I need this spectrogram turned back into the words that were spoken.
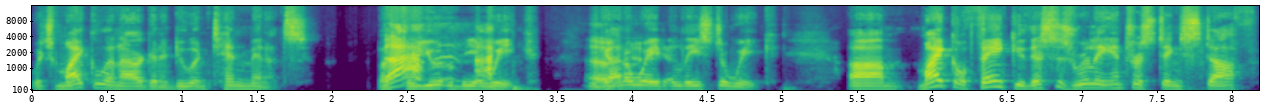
which Michael and I are going to do in 10 minutes. But for you, it'll be a week. You got to wait at least a week. Um, Michael, thank you. This is really interesting stuff.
